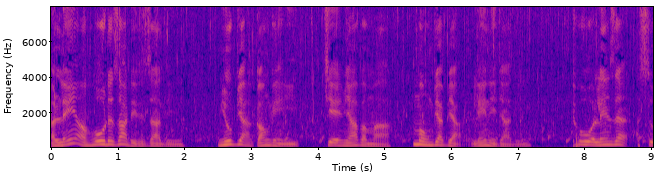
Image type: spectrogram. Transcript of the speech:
အလင်းအောင်ဟိုတစဒီတစသည် မြို့ပြကောင်းကင်ဤကျဲများပမာမှုံပြပြလင်းနေကြသည် ထိုအလင်းဆက်အစု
